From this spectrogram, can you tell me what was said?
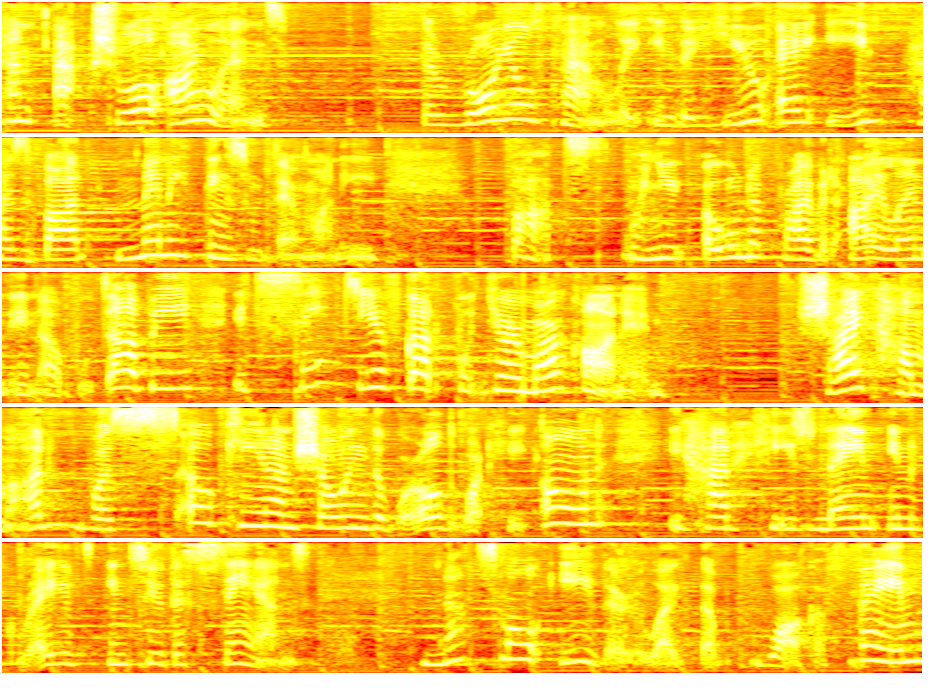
An actual island. The royal family in the UAE has bought many things with their money. But when you own a private island in Abu Dhabi, it seems you've got to put your mark on it. Sheikh Hamad was so keen on showing the world what he owned, he had his name engraved into the sand. Not small either, like the Walk of Fame.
